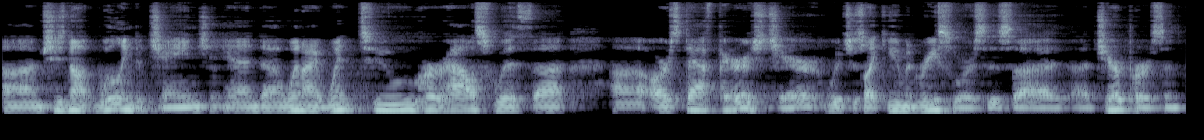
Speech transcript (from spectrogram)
Um, she's not willing to change. And uh, when I went to her house with uh, uh, our staff parish chair, which is like human resources uh, uh, chairperson,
